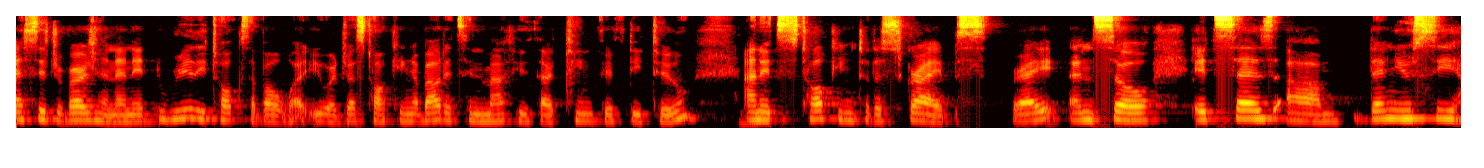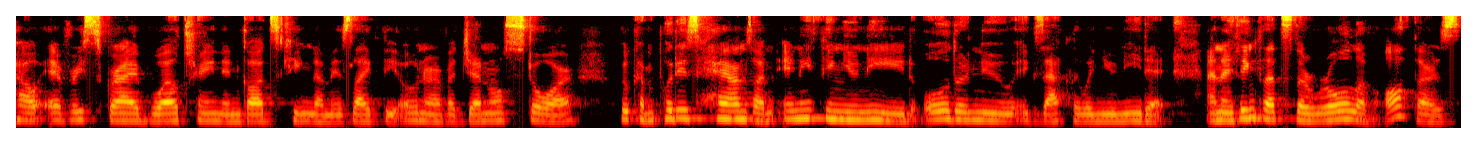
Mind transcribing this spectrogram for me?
message version and it really talks about what you were just talking about it's in matthew 13 52 and it's talking to the scribes right? And so it says, um, then you see how every scribe well trained in God's kingdom is like the owner of a general store who can put his hands on anything you need, old or new, exactly when you need it. And I think that's the role of authors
